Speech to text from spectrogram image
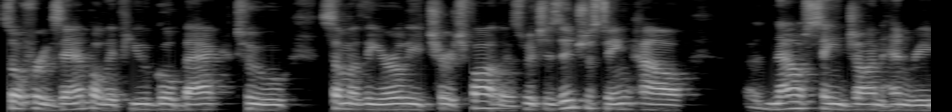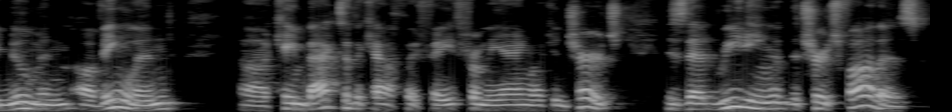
So, for example, if you go back to some of the early church fathers, which is interesting how now St. John Henry Newman of England uh, came back to the Catholic faith from the Anglican Church, is that reading the church fathers,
